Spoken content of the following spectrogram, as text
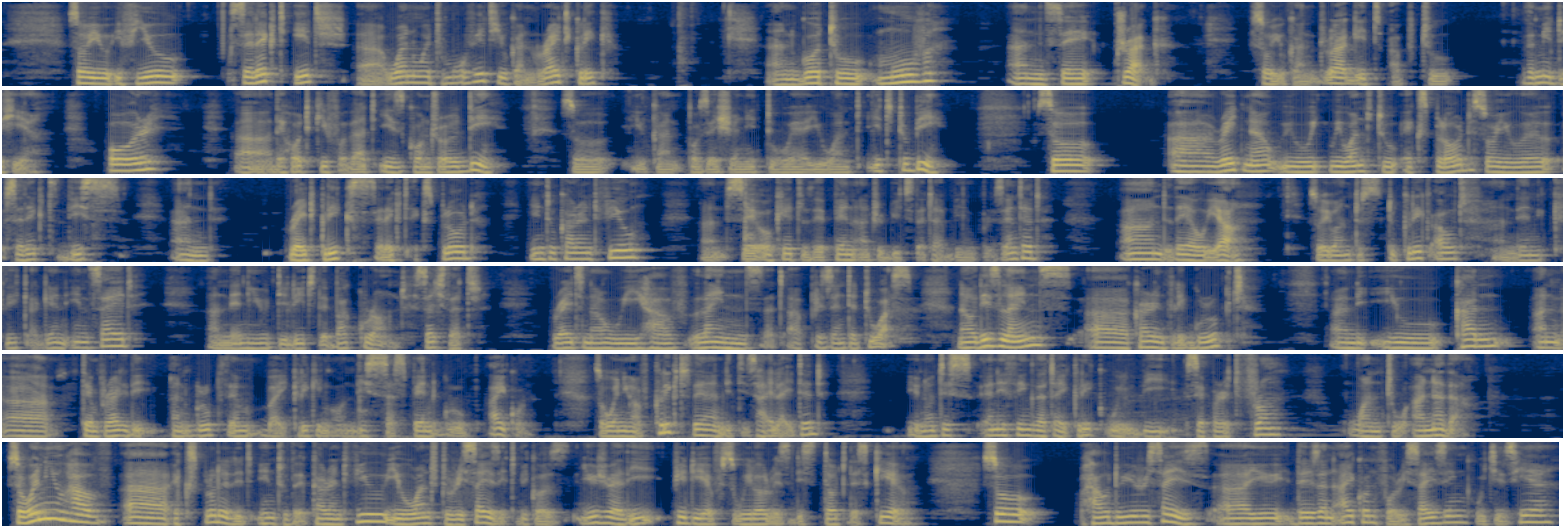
So you if you select it uh, one way to move it you can right click and go to move and say drag. So you can drag it up to the mid here. Or uh, the hotkey for that is control D. So you can position it to where you want it to be. So uh, right now we, we want to explode. So you will select this and right click select explode into current view and say okay to the pen attributes that have been presented and there we are so you want to, to click out and then click again inside and then you delete the background such that right now we have lines that are presented to us. Now these lines are currently grouped and you can uh, temporarily ungroup them by clicking on this suspend group icon. So when you have clicked there and it is highlighted, you notice anything that I click will be separate from one to another. So when you have uh, exploded it into the current view, you want to resize it because usually PDFs will always distort the scale. So how do you resize? Uh, you, there's an icon for resizing, which is here,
